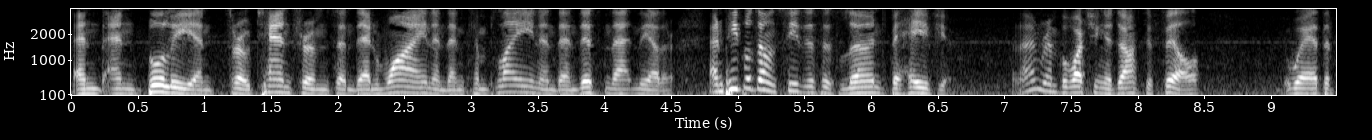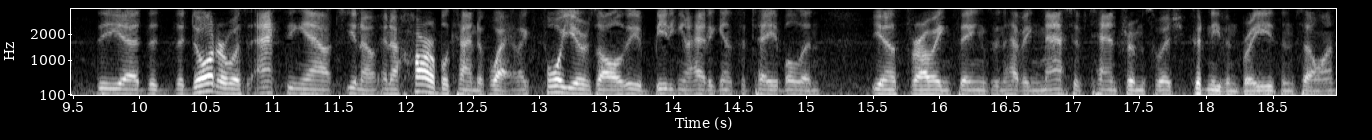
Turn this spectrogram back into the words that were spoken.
and, and bully and throw tantrums and then whine and then complain and then this and that and the other. And people don't see this as learned behavior. And I remember watching a Dr. Phil where the the, uh, the the daughter was acting out, you know, in a horrible kind of way, like four years old, beating her head against the table and you know throwing things and having massive tantrums where she couldn't even breathe and so on.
